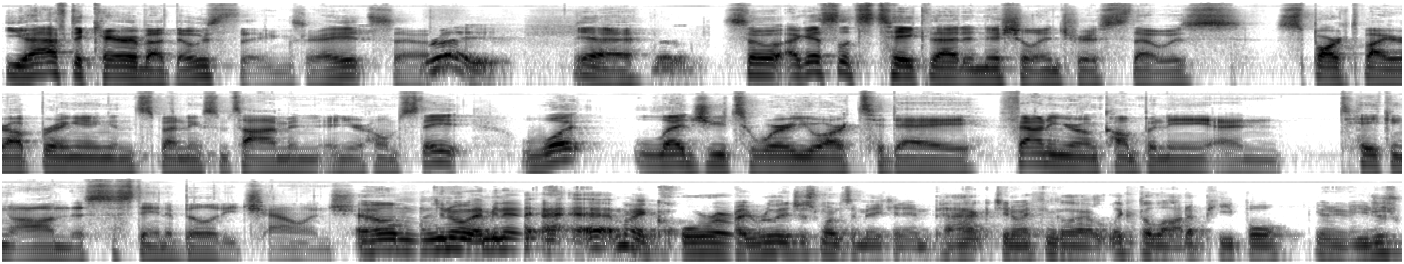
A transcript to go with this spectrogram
you have to care about those things, right? So right. Yeah. So I guess let's take that initial interest that was sparked by your upbringing and spending some time in, in your home state. What led you to where you are today, founding your own company and taking on this sustainability challenge? Um, you know, I mean, at, at, my core, I really just wanted to make an impact. You know, I think like a lot of people, you know, you just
